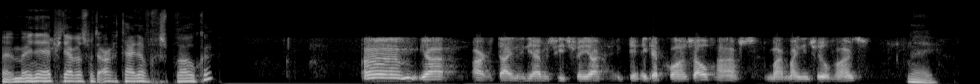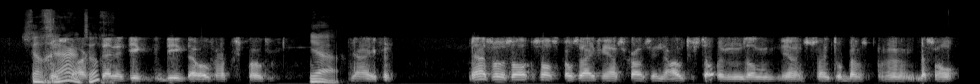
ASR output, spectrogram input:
Maar, heb je daar wel eens met Argentijnen over gesproken? Um, ja, Argentijnen die hebben zoiets van, ja, ik, ik heb gewoon zelf haast. Maakt mij niet zoveel uit. Nee. Dat is wel raar, dus toch? Die, ik, die ik daarover heb gesproken. Ja. Ja zoals, zoals ik al zei, van, ja, als gewoon ze in de auto stappen... en dan ja, zijn toch best, uh, best wel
